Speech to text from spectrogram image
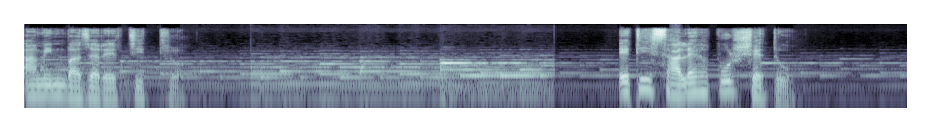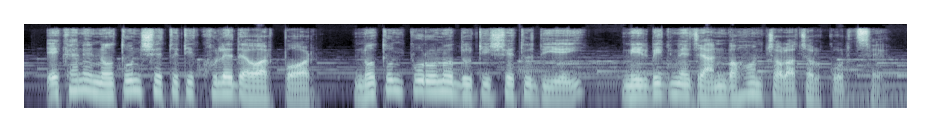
আমিনবাজারের চিত্র। এটি সালেহপুর সেতু। এখানে নতুন সেতুটি খুলে দেওয়ার পর নতুন পুরনো দুটি সেতু দিয়েই নির্বিঘ্নে যানবাহন চলাচল করছে।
